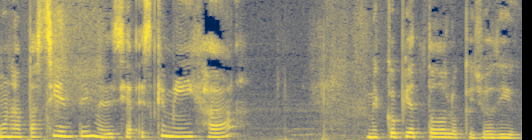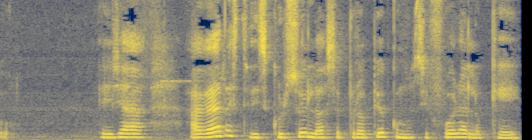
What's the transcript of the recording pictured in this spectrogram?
una paciente y me decía, es que mi hija me copia todo lo que yo digo. Ella agarra este discurso y lo hace propio como si fuera lo que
